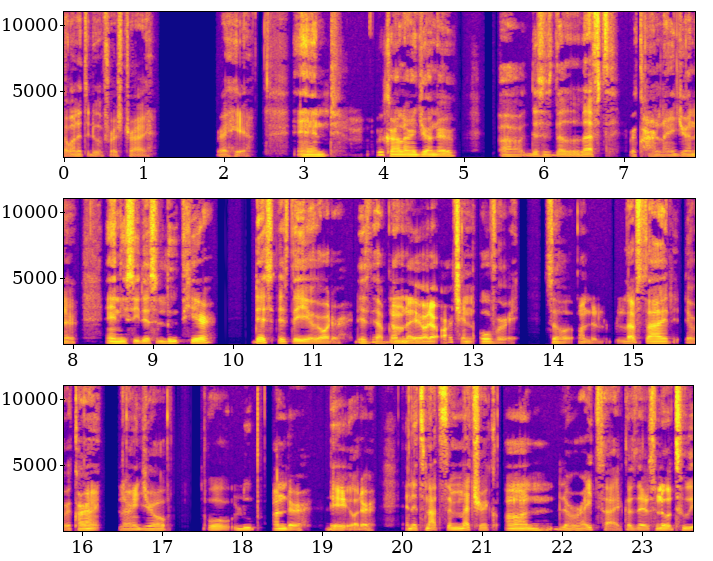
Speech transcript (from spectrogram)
I wanted to do it first try, right here, and recurrent laryngeal nerve. Uh, this is the left recurrent laryngeal nerve, and you see this loop here. This is the aorta. This is the abdominal aorta arching over it. So on the left side, the recurrent laryngeal will loop under the aorta, and it's not symmetric on the right side because there's no two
